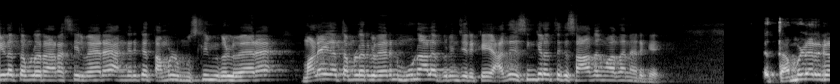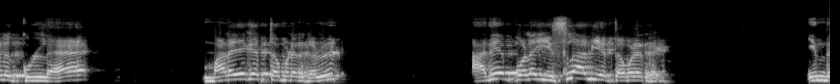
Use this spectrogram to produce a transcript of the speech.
ஈழத்தமிழர் அரசியல் வேற அங்கே இருக்க தமிழ் முஸ்லீம்கள் வேற மலையக தமிழர்கள் வேறன்னு மூணால பிரிஞ்சிருக்கு. அது சிங்களத்துக்கு சாதகமாக தானே இருக்கு. தமிழர்களுக்குள்ள மலையக தமிழர்கள் அதே போல இஸ்லாமிய தமிழர்கள் இந்த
